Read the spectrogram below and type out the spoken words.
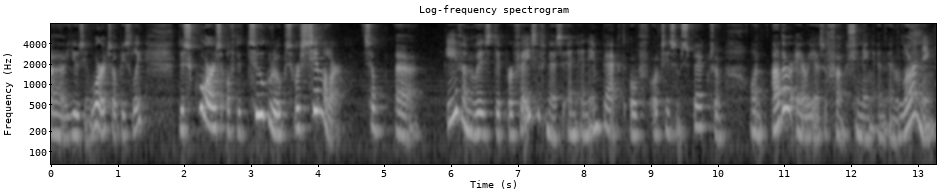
uh, using words obviously, the scores of the two groups were similar. So, uh, even with the pervasiveness and, and, impact of autism spectrum on other areas of functioning and, and learning,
